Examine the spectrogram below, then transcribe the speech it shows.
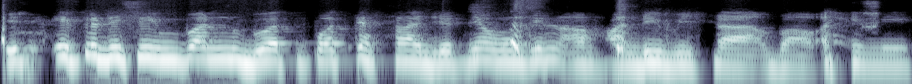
It- itu disimpan buat podcast selanjutnya mungkin Alfandi bisa bawa ini.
